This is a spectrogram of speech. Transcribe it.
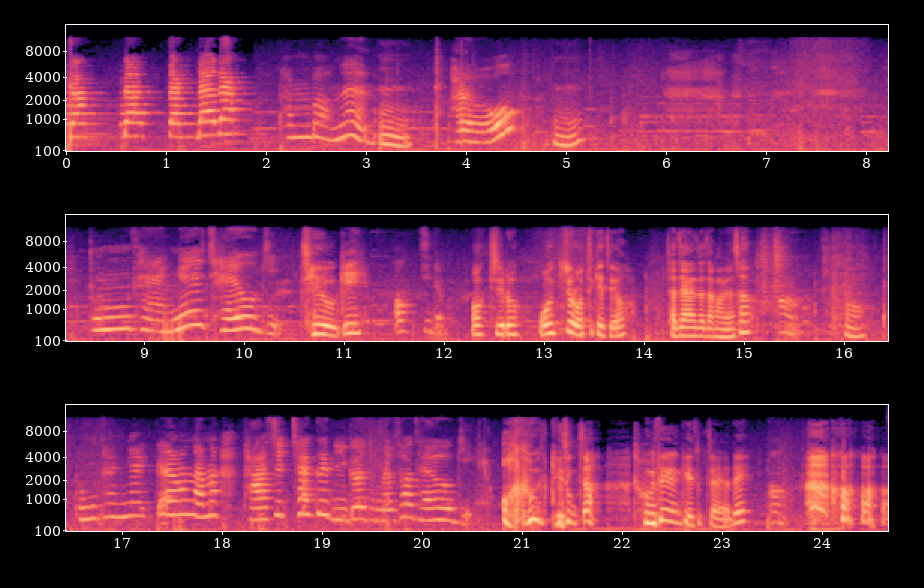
딱딱딱따닥. 3번은 응. 바로 응. 동생을 재우기. 재우기. 억지로. 억지로. 억지로 어떻게 재워? 자장자장 하면서? 어. 어. 동생이 깨어나면 다시 책을 읽어주면서 재우기. 어, 그건 계속 짜. 동생은 계속 짜야 돼? 어.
